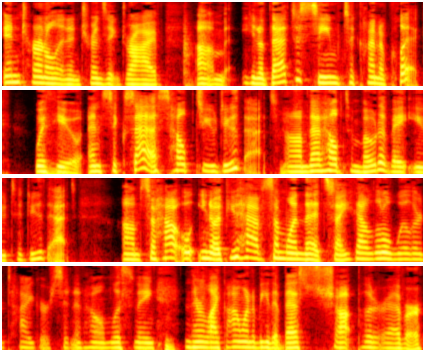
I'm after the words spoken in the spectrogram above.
internal and intrinsic drive, um, you know that just seemed to kind of click with mm-hmm. you, and success helped you do that. Um, that helped to motivate you to do that. Um, so how you know if you have someone that's uh, you got a little Willard Tiger sitting at home listening, hmm. and they're like, I want to be the best shot putter ever.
